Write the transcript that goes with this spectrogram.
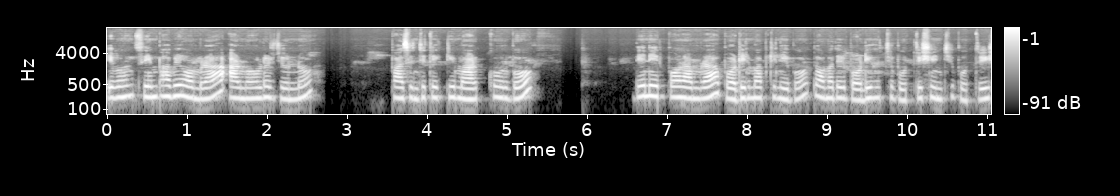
এবং সেমভাবেও আমরা আরমহলের জন্য পাঁচ ইঞ্চিতে একটি মার্ক করব। দেন এরপর আমরা বডির মাপটি নিব। তো আমাদের বডি হচ্ছে বত্রিশ ইঞ্চি, বত্রিশ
